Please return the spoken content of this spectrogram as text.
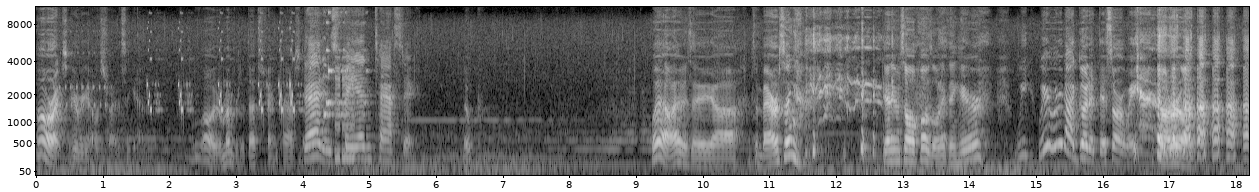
All right, so here we go. Let's try this again. Ooh, Oh, it remembers it. That's fantastic. That is fantastic. Nope. Well, that is a, uh, it's embarrassing. Can't even solve a puzzle. Anything here? We we're, we're not good at this, are we? Not really.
